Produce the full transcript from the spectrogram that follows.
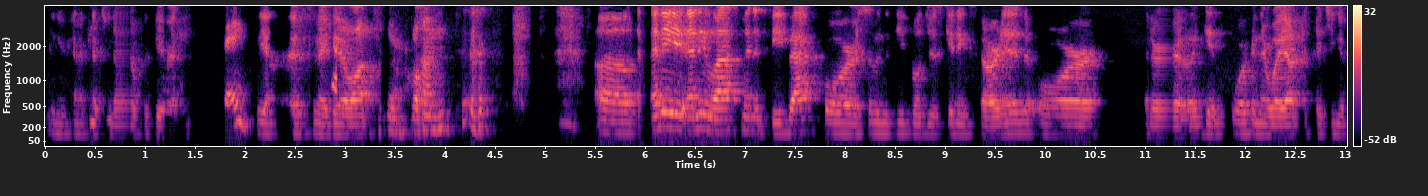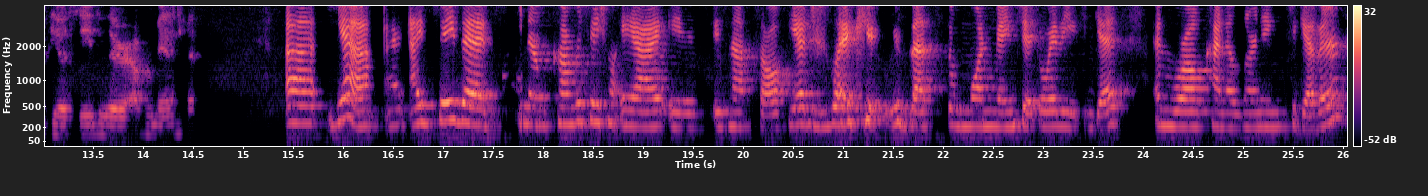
you know kind of catching up with you and yeah, it's making it a lot more fun. uh, any any last minute feedback for some of the people just getting started or that are like getting, working their way up to pitching a POC to their upper management? Uh, yeah, I, would say that you know conversational AI is is not solved yet. Just like if that's the one main takeaway that you can get, and we're all kind of learning together.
